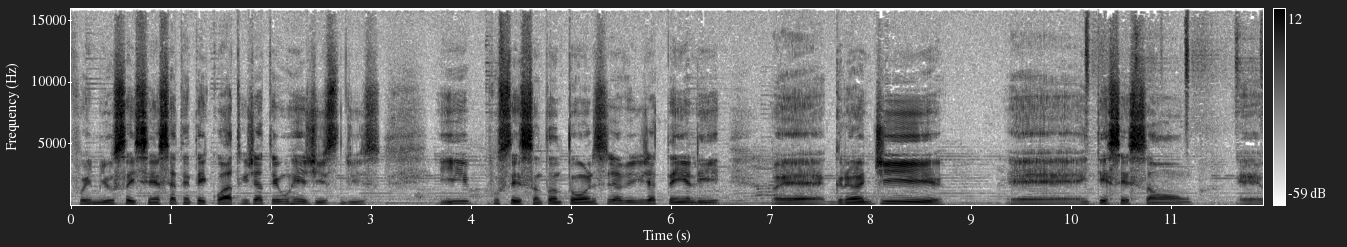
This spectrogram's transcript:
Foi em 1674 que já tem um registro disso. E por ser Santo Antônio, você já vê que já tem ali é, grande é, interseção, é,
